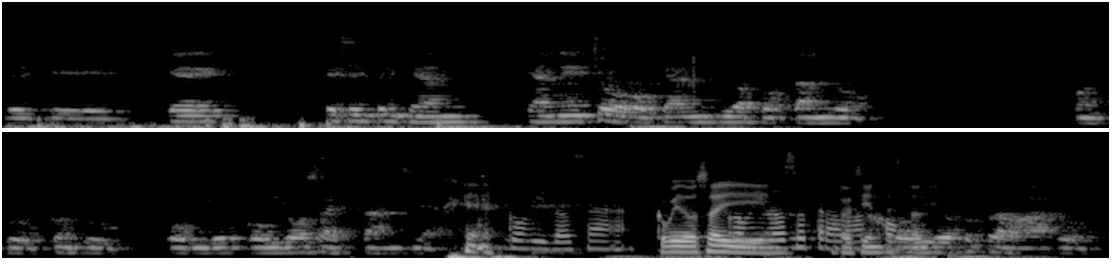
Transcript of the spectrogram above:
de que, que, que sienten que han, que han hecho o que han ido aportando con, sus, con su covido- covidosa estancia. Covidosa. Covidosa y Covidoso trabajo. reciente estancia. Covidoso trabajo.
